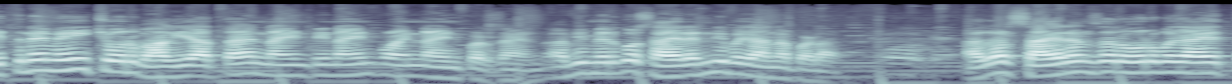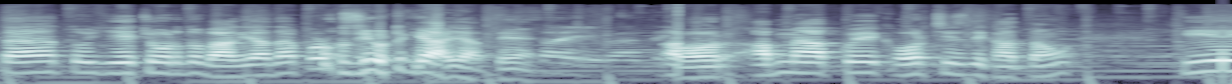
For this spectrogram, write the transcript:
इतने में ही चोर भाग जाता है 99.9 परसेंट अभी मेरे को सायरन नहीं बजाना पड़ा। अगर सायरन सर और बजाता तो ये चोर तो भाग जाता पड़ोसी उठ के आ जाते हैं। और अब मैं आपको एक और चीज़ दिखाता हूँ कि ये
